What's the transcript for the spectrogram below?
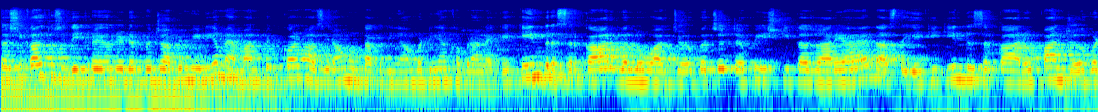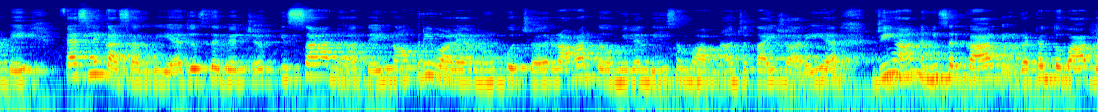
ਸਤਿ ਸ਼੍ਰੀ ਅਕਾਲ, ਤੁਸੀਂ ਦੇਖ ਰਹੇ ਹੋ ਨੀਡਰ ਪੰਜਾਬੀ ਮੀਡੀਆ। ਮੈਂ ਮਨਪ੍ਰੀਤ ਕੌਰ ਹਾਜ਼ਰ ਹਾਂ ਹੁਣ ਤੱਕ ਦੀਆਂ ਵੱਡੀਆਂ ਖਬਰਾਂ ਲੈ ਕੇ। ਕੇਂਦਰ ਸਰਕਾਰ ਵੱਲੋਂ ਅੱਜ ਬਜਟ ਪੇਸ਼ ਕੀਤਾ ਜਾ ਰਿਹਾ ਹੈ। ਦੱਸ ਦਈਏ ਕਿ ਕੇਂਦਰ ਸਰਕਾਰ ਪੰਜ ਵੱਡੇ ਫੈਸਲੇ ਕਰ ਸਕਦੀ ਹੈ, ਜਿਸ ਦੇ ਵਿੱਚ ਕਿਸਾਨ ਅਤੇ ਨੌਕਰੀ ਵਾਲਿਆਂ ਨੂੰ ਕੁਝ ਰਾਹਤ ਮਿਲਣ ਦੀ ਸੰਭਾਵਨਾ ਜਤਾਈ ਜਾ ਰਹੀ ਹੈ। ਜੀ ਹਾਂ, ਨਵੀਂ ਸਰਕਾਰ ਦੇ ਗਠਨ ਤੋਂ ਬਾਅਦ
